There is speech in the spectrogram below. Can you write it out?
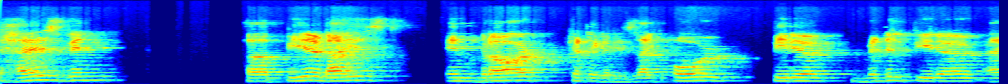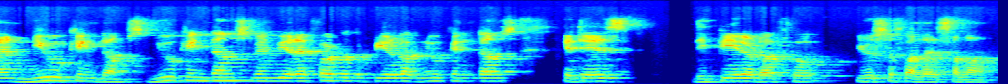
has been uh, periodized in broad categories like old period, middle period, and new kingdoms. New kingdoms, when we refer to the period of new kingdoms, it is the period of Yusuf alayhi salam.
